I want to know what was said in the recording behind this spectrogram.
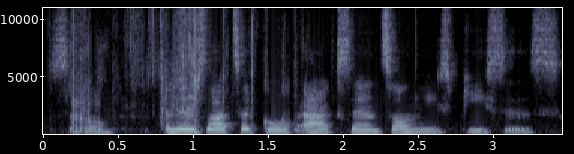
So, and there's lots of gold accents on these pieces.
